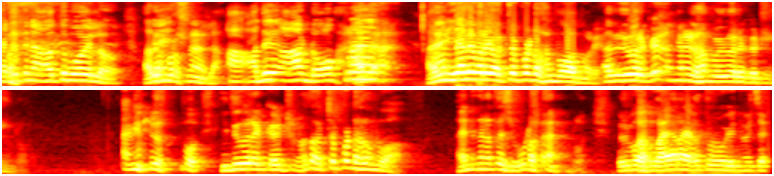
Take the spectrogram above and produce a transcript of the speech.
ശരീരത്തിനകത്ത് പോയല്ലോ. അത് പ്രശ്നമല്ല. അത് ആ ഡോക്ടറെ അത് അതിന് ഇയാൾ പറയും ഒറ്റപ്പെട്ട സംഭവം എന്ന് പറയും. അത് ഇതുവരെ അങ്ങനെ ഒരു സംഭവം ഇതുവരെ കേട്ടിട്ടുണ്ടോ? അങ്ങനെ ഒരു സംഭവം ഇതുവരെ കേട്ടിട്ടുണ്ടോ? അത് ഒറ്റപ്പെട്ട സംഭവമാണ് അതിന് ഇതിനകത്ത് ചൂടാകാനുള്ളത് ഒരു വയറകത്ത് പോയി എന്ന് വെച്ചാൽ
